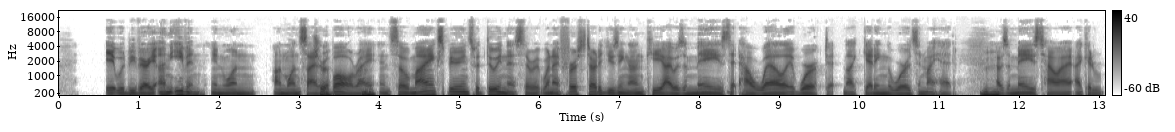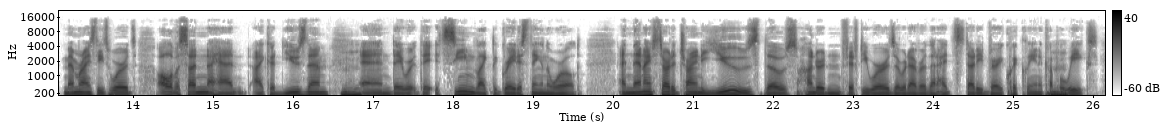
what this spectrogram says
it would be very uneven in one on one side of the ball, right? And so my experience with doing this, there when I first started using Anki, I was amazed at how well it worked at like getting the words in my head. I was amazed how I, I could memorize these words. All of a sudden, I had I could use them, and they were. They, it seemed like the greatest thing in the world. And then I started trying to use those 150 words or whatever that I'd studied very quickly in a couple weeks,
